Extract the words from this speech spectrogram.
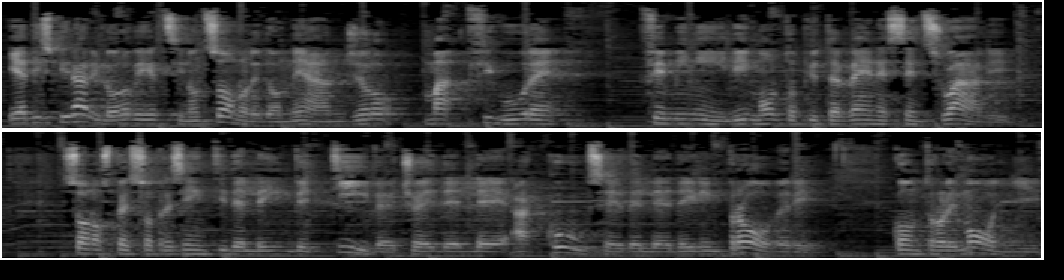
e ad ispirare i loro versi non sono le donne angelo, ma figure femminili molto più terrene e sensuali. Sono spesso presenti delle invettive, cioè delle accuse, delle, dei rimproveri contro le mogli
